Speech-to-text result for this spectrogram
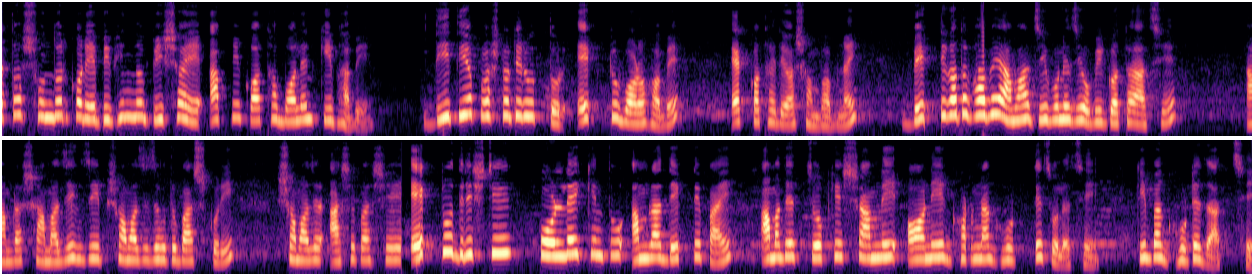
এত সুন্দর করে বিভিন্ন বিষয়ে আপনি কথা বলেন কীভাবে? দ্বিতীয় প্রশ্নটির উত্তর একটু বড় হবে, এক কথায় দেওয়া সম্ভব নয়। ব্যক্তিগতভাবে আমার জীবনে যে অভিজ্ঞতা আছে, আমরা সামাজিক জীব, সমাজে যেহেতু বাস করি, সমাজের আশেপাশে একটু দৃষ্টি পড়লেই কিন্তু আমরা দেখতে পাই আমাদের চোখের সামনে অনেক ঘটনা ঘটতে চলেছে কিংবা ঘটে যাচ্ছে।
